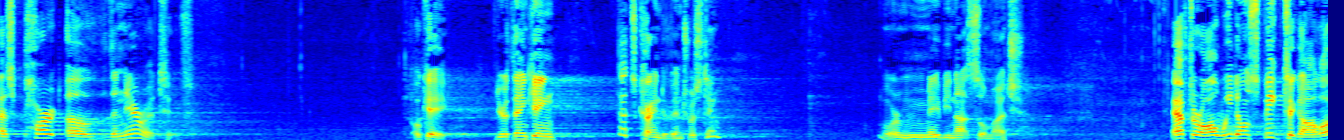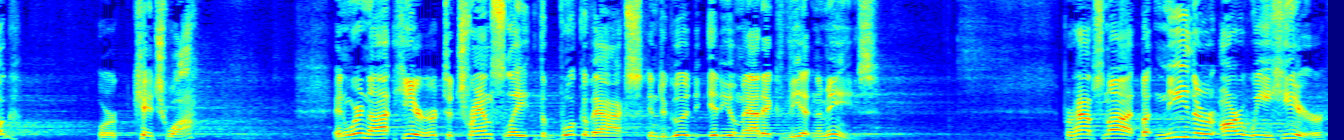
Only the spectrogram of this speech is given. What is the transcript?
as part of the narrative. Okay, you're thinking, that's kind of interesting. Or maybe not so much. After all, we don't speak Tagalog or Quechua, and we're not here to translate the book of Acts into good idiomatic Vietnamese. Perhaps not, but neither are we here.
